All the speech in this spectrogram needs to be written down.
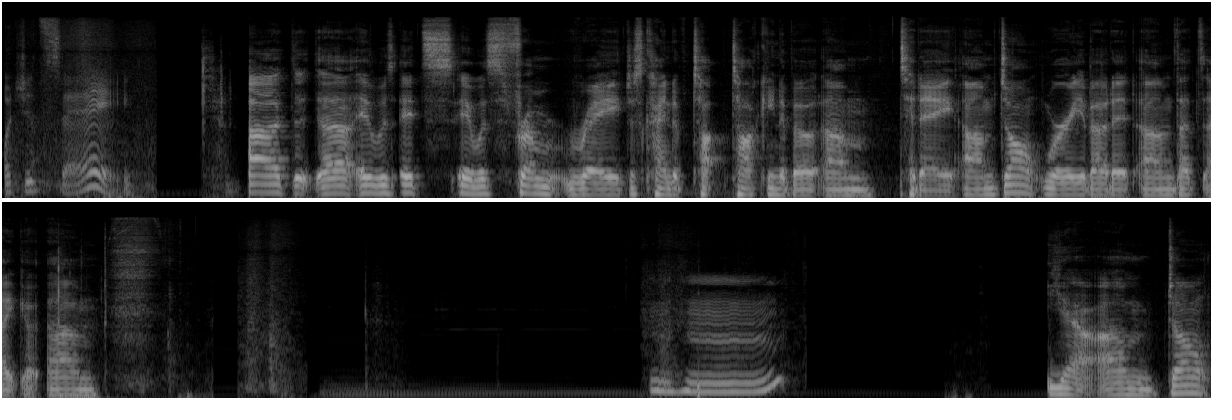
What'd it say? Uh, uh, it was it's it was from Ray, just kind of ta- talking about um today. Um, don't worry about it. Um, that's I um Mm-hmm. yeah um don't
